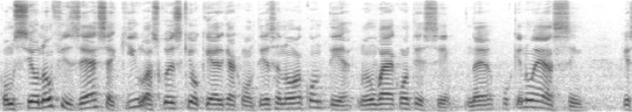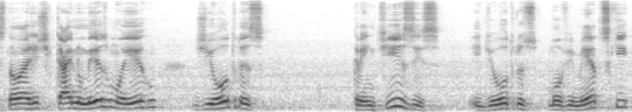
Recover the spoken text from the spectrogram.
como se eu não fizesse aquilo, as coisas que eu quero que aconteça não acontecer, não vai acontecer, né? Porque não é assim. Porque senão a gente cai no mesmo erro de outras crentizes e de outros movimentos que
